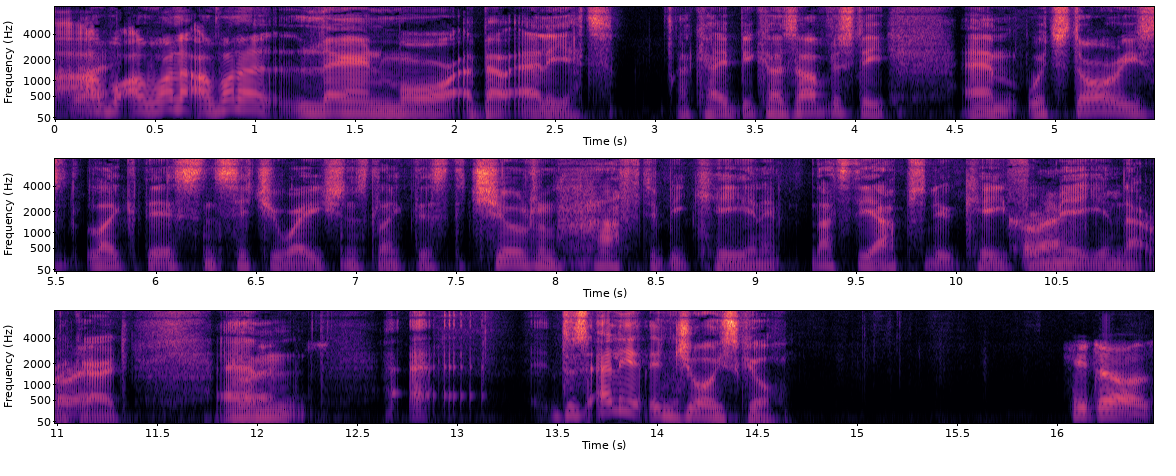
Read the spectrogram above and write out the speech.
right. I want to I want to learn more about Elliot. Okay, because obviously, um, with stories like this and situations like this, the children have to be key in it. That's the absolute key for Correct. me in that Correct. regard. Um, uh, does Elliot enjoy school? He does.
